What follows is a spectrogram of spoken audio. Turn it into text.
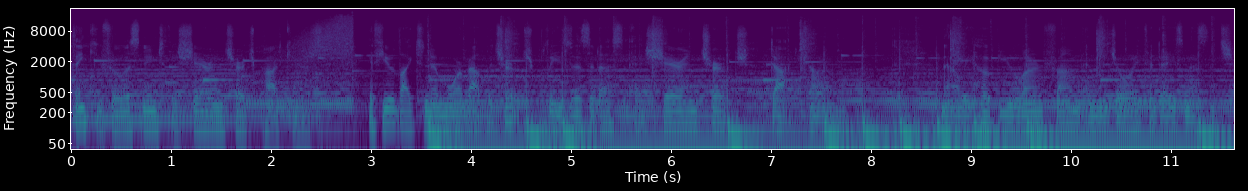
Thank you for listening to the Sharon Church podcast. If you would like to know more about the church, please visit us at sharonchurch.com. Now, we hope you learn from and enjoy today's message.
